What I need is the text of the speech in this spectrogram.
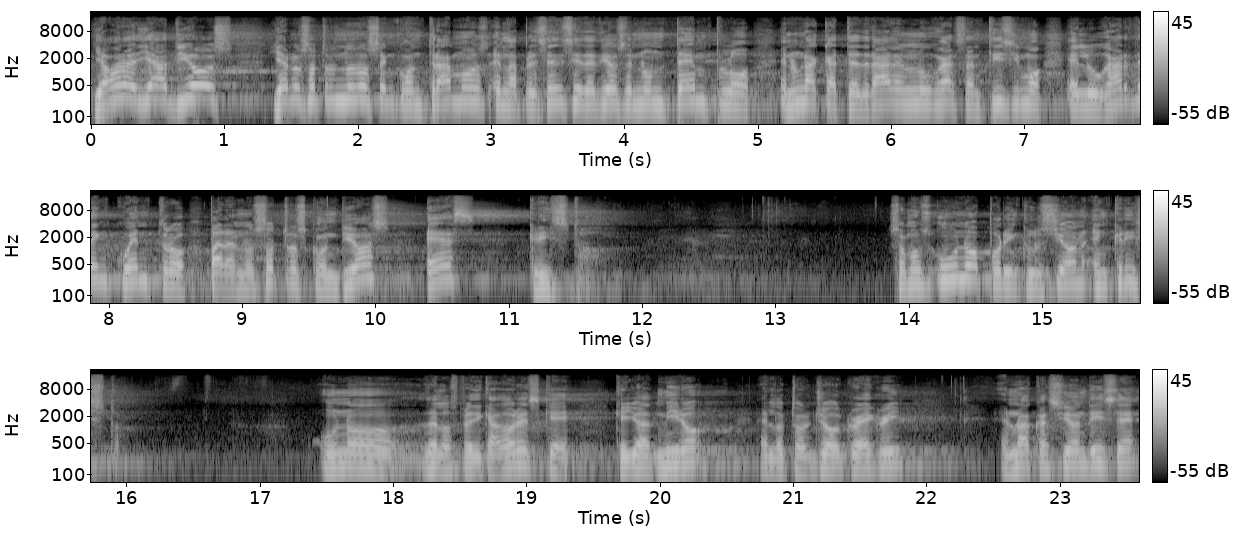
Y ahora ya Dios, ya nosotros no nos encontramos en la presencia de Dios en un templo, en una catedral, en un lugar santísimo. El lugar de encuentro para nosotros con Dios es Cristo. Somos uno por inclusión en Cristo. Uno de los predicadores que, que yo admiro, el doctor Joel Gregory, en una ocasión dice,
